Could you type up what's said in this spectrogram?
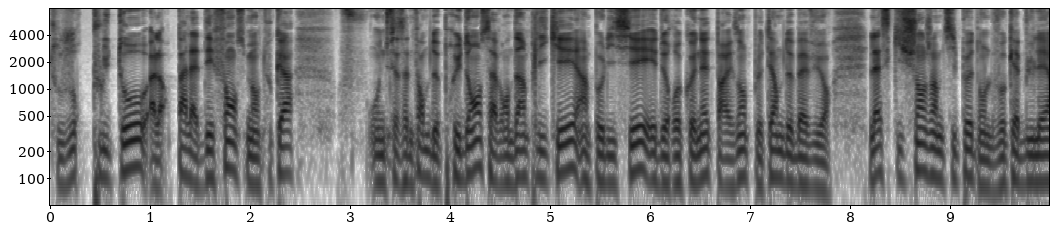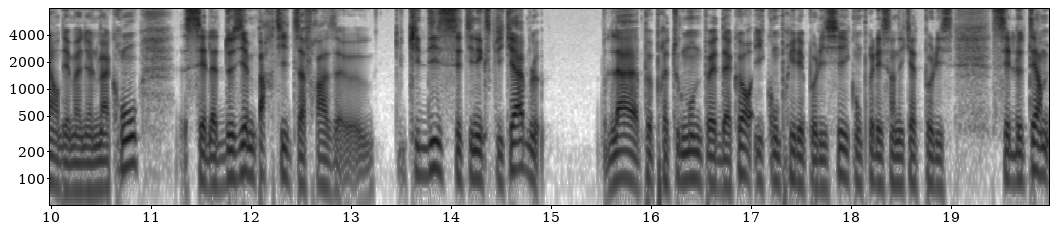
toujours plutôt, alors pas la défense, mais en tout cas une certaine forme de prudence avant d'impliquer un policier et de reconnaître par exemple le terme de bavure. Là, ce qui change un petit peu dans le vocabulaire d'Emmanuel Macron, c'est la deuxième partie de sa phrase. Euh, qui disent c'est inexplicable, là, à peu près tout le monde peut être d'accord, y compris les policiers, y compris les syndicats de police. C'est le terme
